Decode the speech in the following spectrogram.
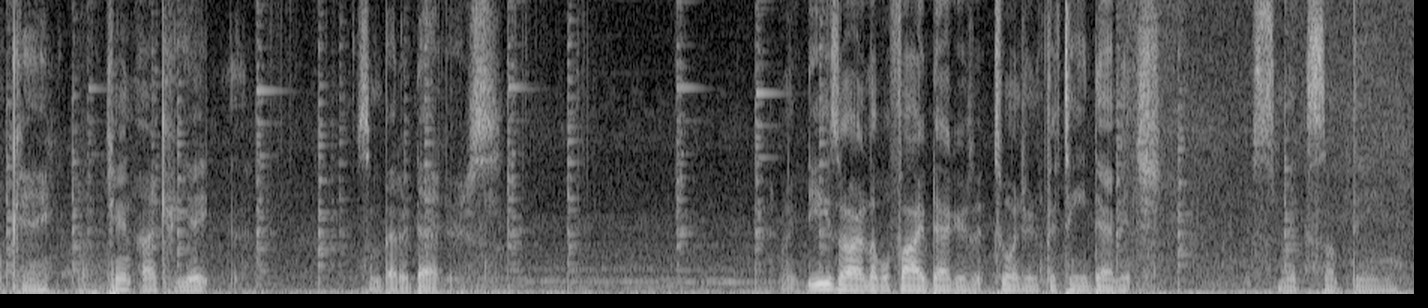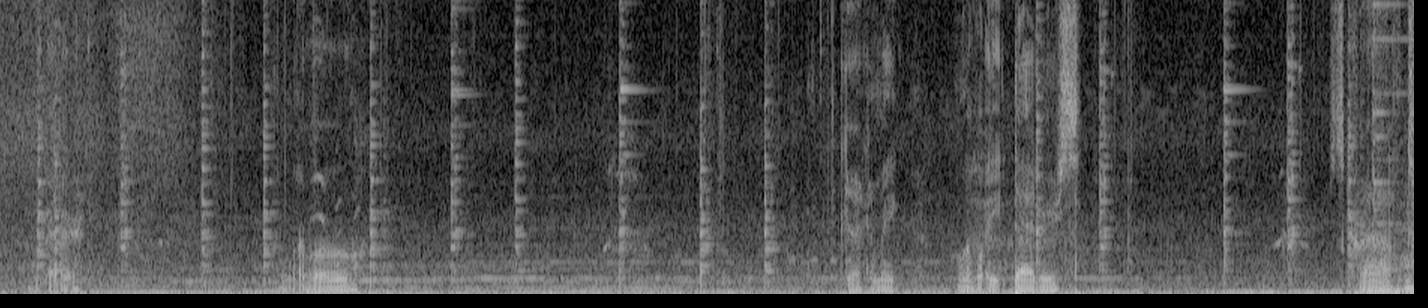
Okay. Can I create some better daggers? These are level 5 daggers at 215 damage. Let's make something better. Level. Okay, I can make level 8 daggers. Let's craft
